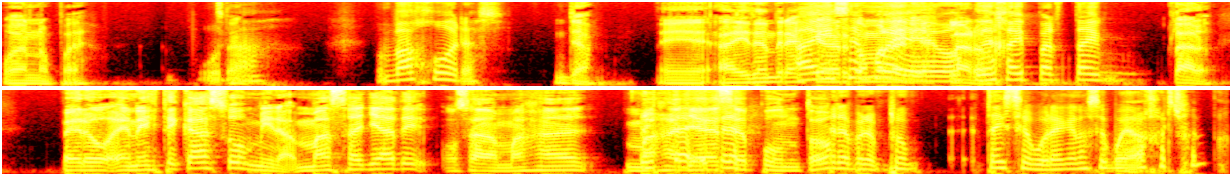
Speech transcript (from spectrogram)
Bueno, pues, Puta. Bajo horas. ya. Eh, ahí tendrías que Ahí ver se cómo lo puede, harías, o claro. dejáis part-time. Claro. Pero en este caso, mira, más allá de, o sea, más, a- más allá de ese punto, Espera, pero, pero, ¿estáis segura que no se puede bajar sueldo?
